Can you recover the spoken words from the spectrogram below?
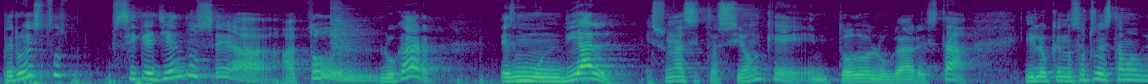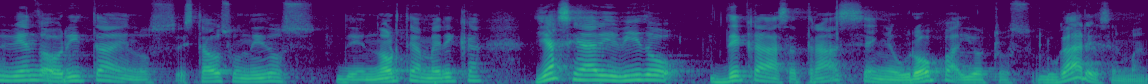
pero esto sigue yéndose a todo el lugar es mundial, es una situación que en todo lugar está. Y lo que nosotros estamos viviendo ahorita en los Estados Unidos de Norteamérica ya se ha vivido décadas atrás en Europa y otros lugares, hermano.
